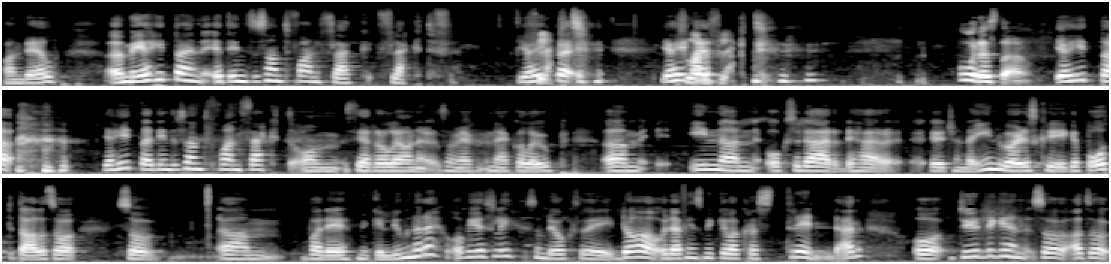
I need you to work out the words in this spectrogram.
andel. Uh, men jag hittade en, ett intressant fun fact. fact. Jag hittade, jag hittade ett, Flanfläkt. Ordestan. Jag hittade, jag hittade ett intressant fun fact om Sierra Leone som jag, när jag kollade upp. Um, innan också där det här ökända inbördeskriget på 80-talet så, så um, var det mycket lugnare obviously, som det också är idag och där finns mycket vackra stränder. Och tydligen så, alltså,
